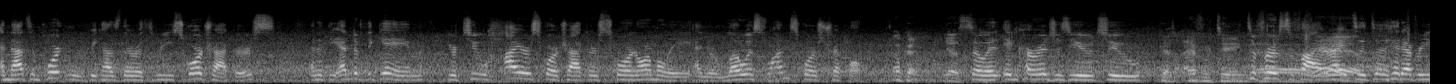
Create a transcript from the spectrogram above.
And that's important because there are three score trackers. And at the end of the game, your two higher score trackers score normally, and your lowest one scores triple. Okay. Yes. So it encourages you to get everything. diversify, uh, yeah, right? yeah. To, to hit every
